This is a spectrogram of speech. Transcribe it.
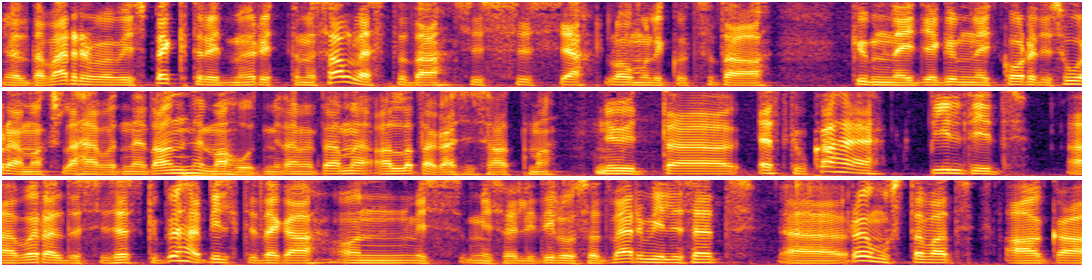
nii-öelda värve või spektreid me üritame salvestada, siis, siis jah, loomulikult seda kümneid ja kümneid kordi suuremaks lähevad need andmemahud, mida me peame alla tagasi saatma. nüüd äh, SCP kahe pildid äh, võrreldes siis SCP ühe piltidega on, mis, mis olid ilusad, värvilised, äh, rõõmustavad, aga,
